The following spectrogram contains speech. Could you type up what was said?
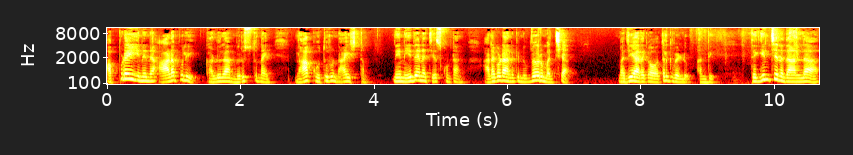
అప్పుడే ఈయన ఆడపులి కళ్ళులా మెరుస్తున్నాయి. నా కూతురు నా ఇష్టం. నేను ఏదైనా చేసుకుంటాను. అడగడానికి నువ్వెవరు మధ్య? మర్యాదగా అవతలికి వెళ్ళు అంది. తెగించిన దానిలా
